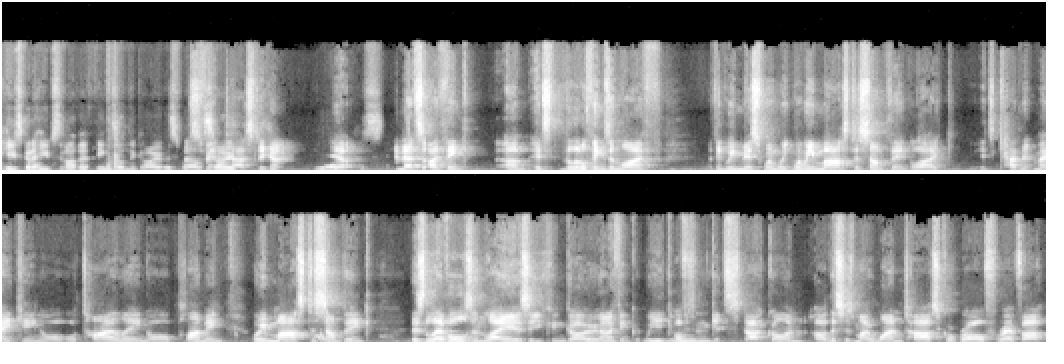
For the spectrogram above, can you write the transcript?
he's got heaps of other things on the go as well. that's So fantastic. yeah, Yeah. and that's I think um, it's the little things in life. I think we miss when we when we master something like it's cabinet making or, or tiling or plumbing. When we master something, there's levels and layers that you can go. And I think we Mhm. often get stuck on, oh, this is my one task or role forever.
